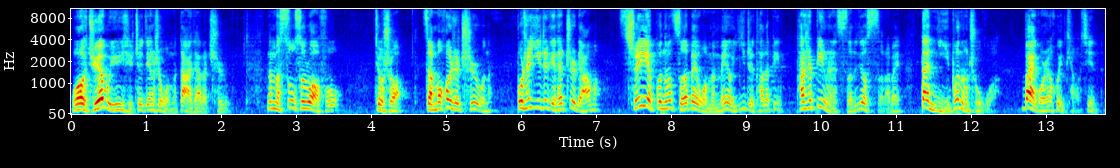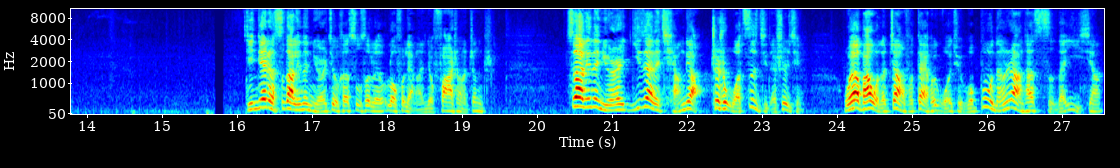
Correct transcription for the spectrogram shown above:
我绝不允许，这将是我们大家的耻辱。那么苏斯洛夫就说：怎么会是耻辱呢？不是一直给他治疗吗？谁也不能责备我们没有医治他的病，他是病人，死了就死了呗。但你不能出国，外国人会挑衅的。紧接着，斯大林的女儿就和苏斯洛夫两个人就发生了争执。斯大林的女儿一再的强调：“这是我自己的事情，我要把我的丈夫带回国去，我不能让他死在异乡。”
